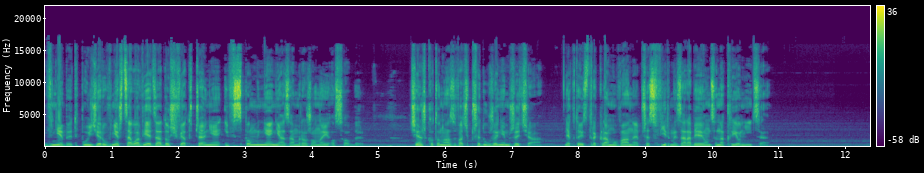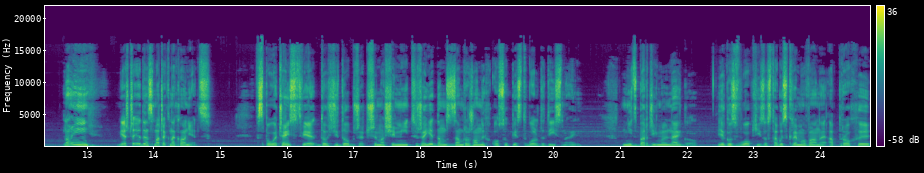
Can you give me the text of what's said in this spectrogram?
W niebyt pójdzie również cała wiedza, doświadczenie i wspomnienia zamrożonej osoby. Ciężko to nazwać przedłużeniem życia, jak to jest reklamowane przez firmy zarabiające na kryonice. No i jeszcze jeden smaczek na koniec. W społeczeństwie dość dobrze trzyma się mit, że jedną z zamrożonych osób jest Walt Disney. Nic bardziej mylnego. Jego zwłoki zostały skremowane, a prochy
